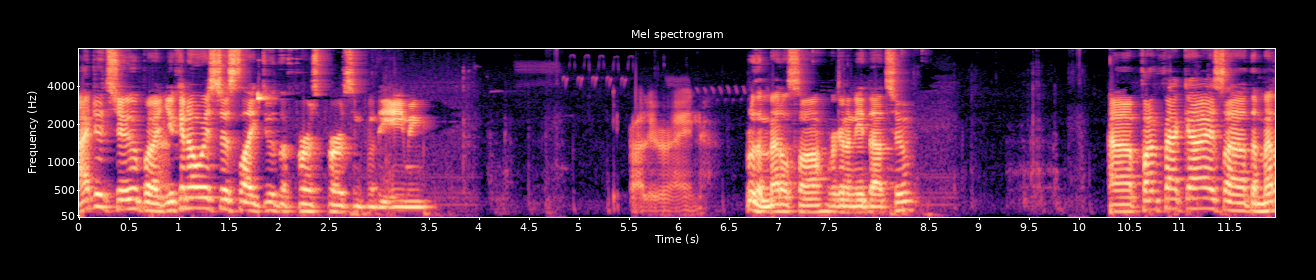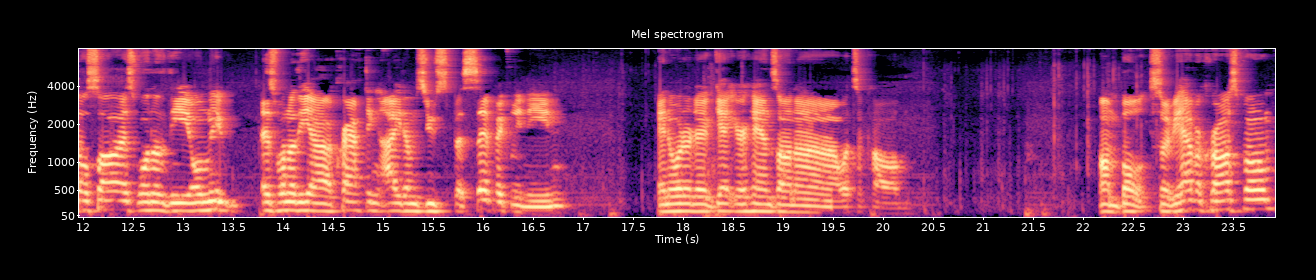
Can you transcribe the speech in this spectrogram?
I do too, but you can always just like do the first person for the aiming. You're probably right. Ooh, the metal saw. We're gonna need that too. Uh, fun fact, guys: uh, the metal saw is one of the only is one of the uh, crafting items you specifically need in order to get your hands on uh, what's it called? On bolts. So if you have a crossbow,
